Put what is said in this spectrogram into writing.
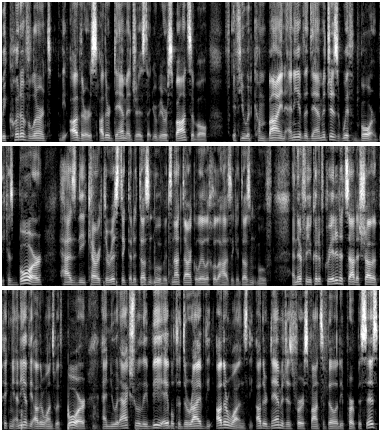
we could have learnt the others, other damages that you would be responsible if you would combine any of the damages with bor, because bor has the characteristic that it doesn't move. It's not dark hazik, it doesn't move. And therefore you could have created a tzad shava picking any of the other ones with bor, and you would actually be able to derive the other ones, the other damages for responsibility purposes,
